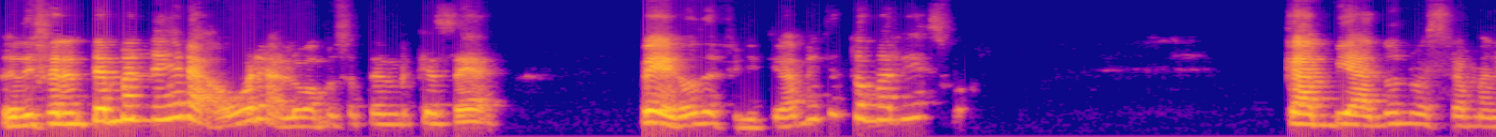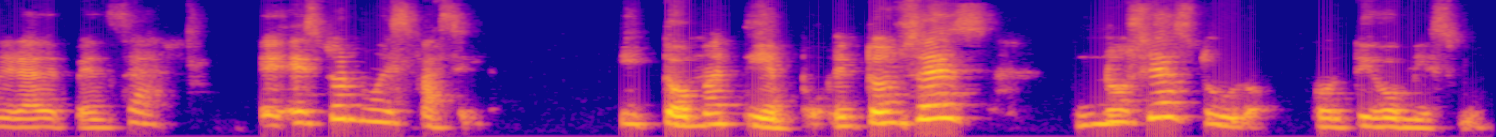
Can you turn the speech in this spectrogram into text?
De diferente manera, ahora lo vamos a tener que hacer, pero definitivamente tomar riesgos, cambiando nuestra manera de pensar. E, esto no es fácil y toma tiempo. Entonces, no seas duro contigo mismo,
